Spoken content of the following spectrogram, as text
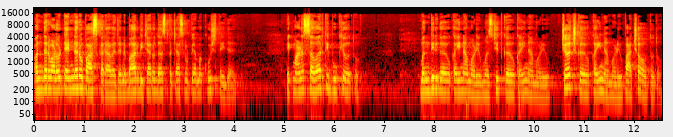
અંદરવાળો ટેન્ડરો પાસ કરાવે છે અને બહાર બિચારો દસ પચાસ રૂપિયામાં ખુશ થઈ જાય છે. એક માણસ સવારથી ભૂખ્યો હતો. મંદિર ગયો, કંઈ ના મળ્યું. મસ્જિદ ગયો, કંઈ ના મળ્યું. ચર્ચ ગયો, કંઈ ના મળ્યું. પાછો આવતો હતો.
